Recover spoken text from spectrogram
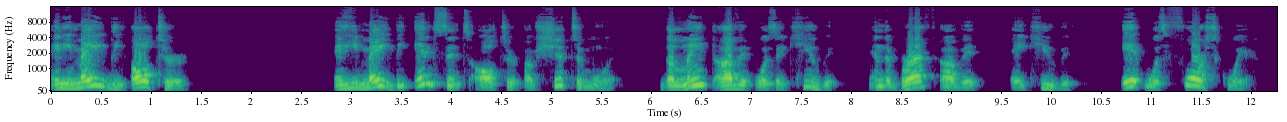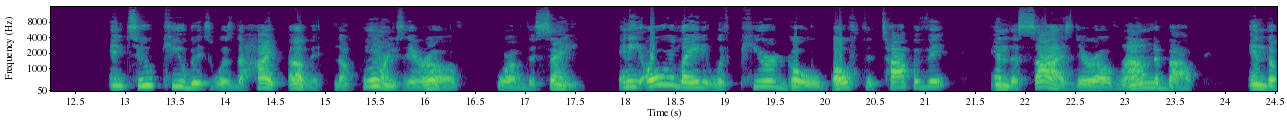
And he made the altar, and he made the incense altar of shittim wood. The length of it was a cubit, and the breadth of it a cubit. It was foursquare and two cubits was the height of it. The horns thereof were of the same. And he overlaid it with pure gold, both the top of it and the sides thereof round about, and the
